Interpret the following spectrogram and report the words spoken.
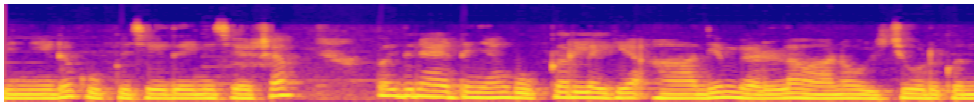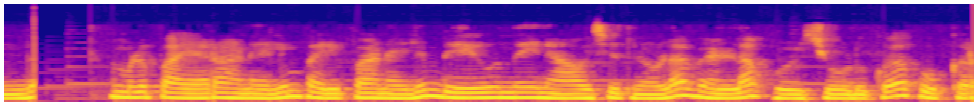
പിന്നീട് കുക്ക് ചെയ്തതിന് ശേഷം അപ്പോൾ ഇതിനായിട്ട് ഞാൻ കുക്കറിലേക്ക് ആദ്യം വെള്ളമാണ് ഒഴിച്ചു കൊടുക്കുന്നത്. നമ്മൾ പയറാണേലും പരിപ്പാണേലും വേവുന്നതിന് ആവശ്യത്തിനുള്ള വെള്ളം ഒഴിച്ചു കൊടുക്കുക. കുക്കർ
